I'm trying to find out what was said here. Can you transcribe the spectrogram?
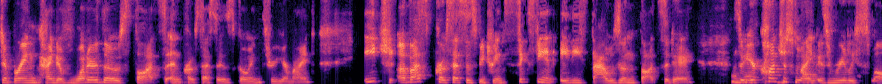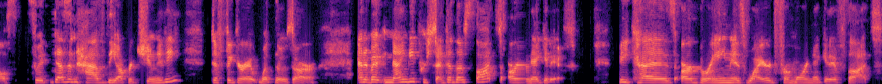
to bring kind of what are those thoughts and processes going through your mind. Each of us processes between 60 and 80,000 thoughts a day. Oh, so your conscious mind is really small. So it doesn't have the opportunity to figure out what those are. And about 90% of those thoughts are negative. Because our brain is wired for more negative thoughts.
